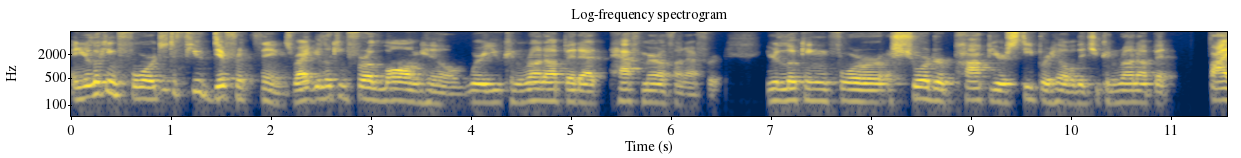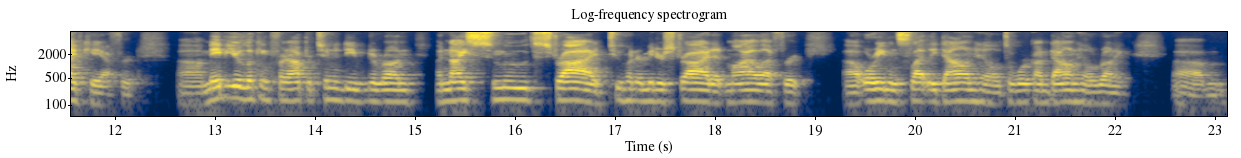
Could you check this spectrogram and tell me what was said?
and you're looking for just a few different things, right? You're looking for a long hill where you can run up it at half marathon effort. You're looking for a shorter, poppier, steeper hill that you can run up at 5K effort. Uh, maybe you're looking for an opportunity to run a nice, smooth stride, 200 meter stride at mile effort, uh, or even slightly downhill to work on downhill running. Um,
